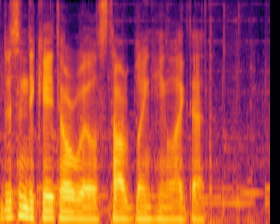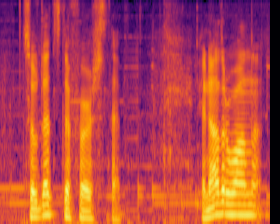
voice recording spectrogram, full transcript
This indicator will start blinking like that. So that's the first step. Another one,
